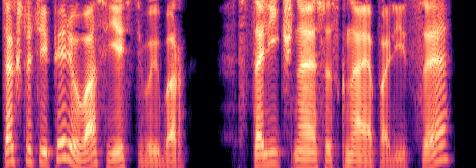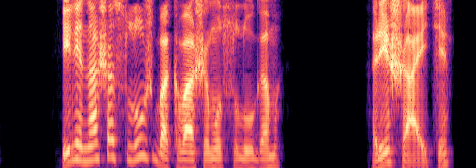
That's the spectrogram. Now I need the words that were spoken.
Так что теперь у вас есть выбор. Столичная сыскная полиция или наша служба к вашим услугам. Решайте.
